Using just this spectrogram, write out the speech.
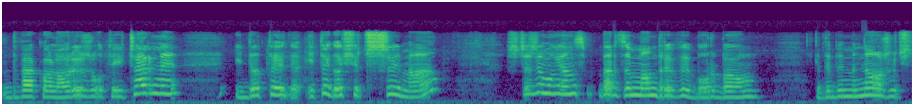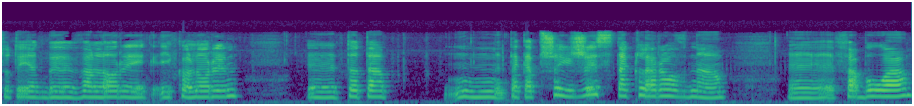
dwa kolory, żółty i czarny i, do tego, i tego się trzyma. Szczerze mówiąc, bardzo mądry wybór, bo gdyby mnożyć tutaj jakby walory i kolory, e, to ta mm, taka przejrzysta, klarowna e, fabuła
